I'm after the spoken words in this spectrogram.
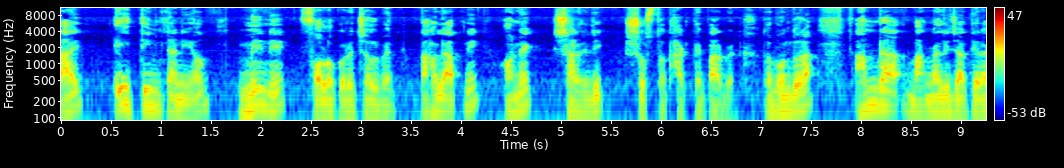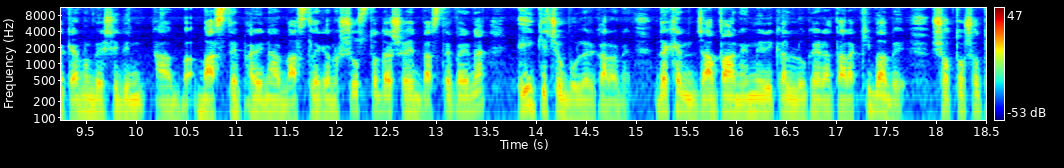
তাই এই তিনটা নিয়ম মেনে ফলো করে চলবেন। তাহলে আপনি অনেক শারীরিক সুস্থ থাকতে পারবেন। তো বন্ধুরা, আমরা বাঙালি জাতিরা কেন বেশি দিন বাঁচতে পারি না, আর বাঁচলে কেন সুস্থতার সহিত বাঁচতে পারি না? এই কিছু ভুলের কারণে। দেখেন, জাপান, আমেরিকার লোকেরা তারা কীভাবে শত শত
